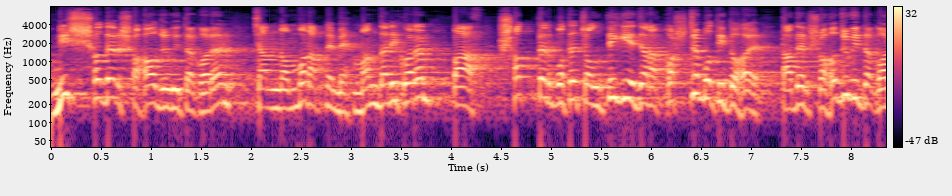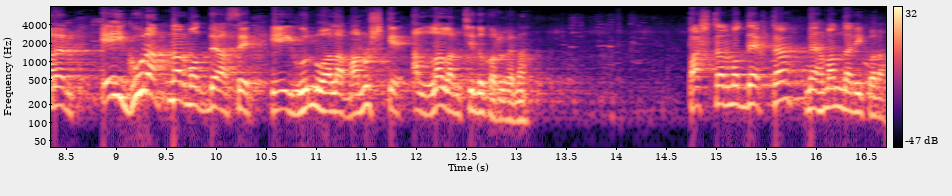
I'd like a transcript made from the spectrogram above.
নিঃস্বদের সহযোগিতা করেন। চার নম্বর, আপনি মেহমানদারি করেন। পাঁচ, সত্যের পথে চলতে গিয়ে যারা কষ্টে পতিত হয়, তাদের সহযোগিতা করেন। এই গুণ আপনার মধ্যে আছে। এই গুণওয়ালা মানুষকে আল্লাহ লাঞ্ছিত করবে না। পাঁচটার মধ্যে একটা, মেহমানদারি করা।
